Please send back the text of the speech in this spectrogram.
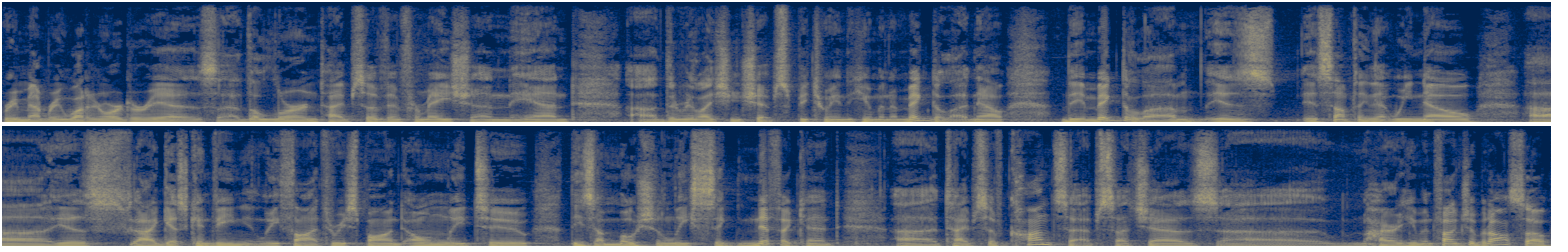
remembering what an order is, uh, the learned types of information, and uh, the relationships between the human amygdala. Now, the amygdala is is something that we know uh, is, I guess, conveniently thought to respond only to these emotionally significant uh, types of concepts, such as uh, higher human function, but also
